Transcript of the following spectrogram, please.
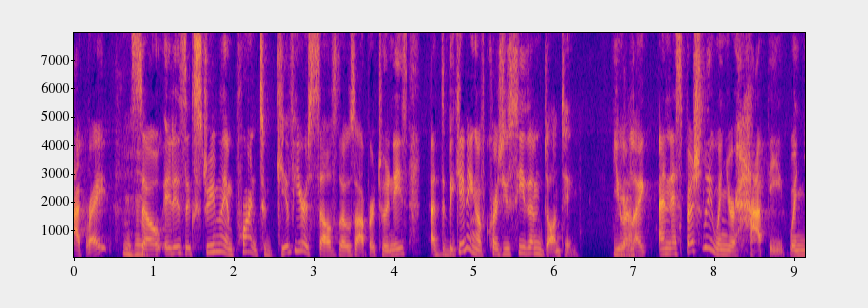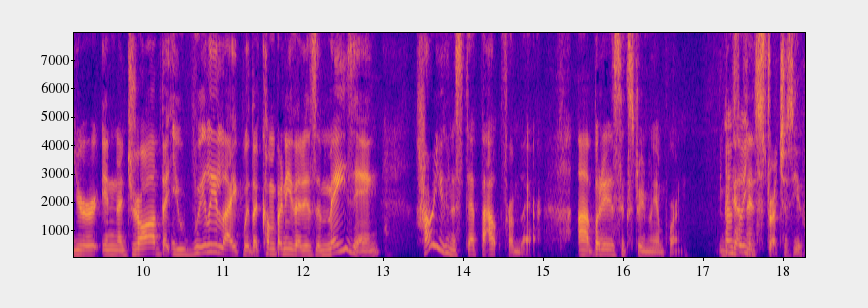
back, right? Mm-hmm. So it is extremely important to give yourself those opportunities. At the beginning, of course, you see them daunting You're Yeah. like, and especially when you're happy, when you're in a job that you really like with a company that is amazing, how are you going to step out from there? Uh, but it is extremely important because so it stretches you.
